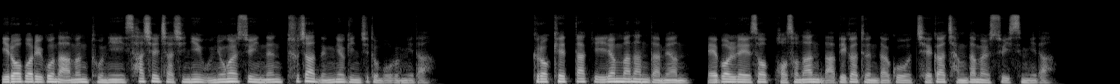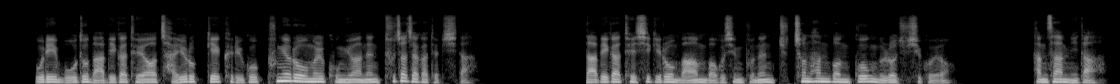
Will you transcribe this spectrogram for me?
잃어버리고 남은 돈이 사실 자신이 운용할 수 있는 투자 능력인지도 모릅니다. 그렇게 딱 1년만 한다면 애벌레에서 벗어난 나비가 된다고 제가 장담할 수 있습니다. 우리 모두 나비가 되어 자유롭게 그리고 풍요로움을 공유하는 투자자가 됩시다. 나비가 되시기로 마음 먹으신 분은 추천 한번 꾹 눌러주시고요. 감사합니다.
